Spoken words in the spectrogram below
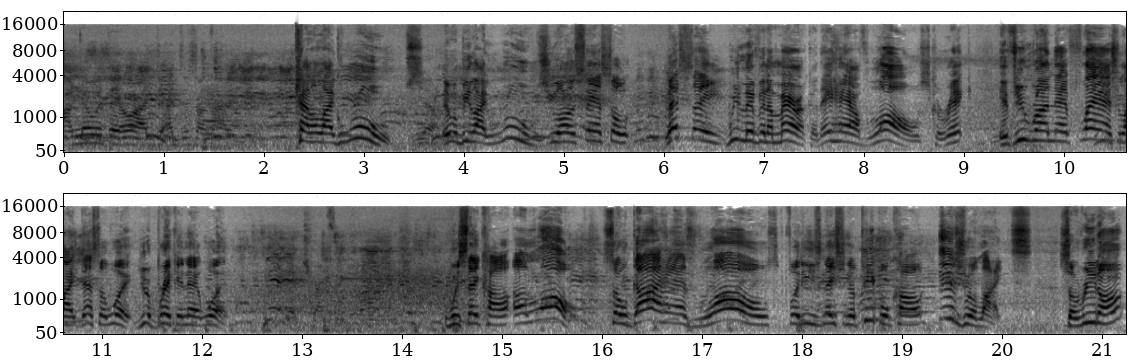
I know what they are. I, I just don't know. how to do it. kind of like rules. Yeah. It would be like rules. You understand? So let's say we live in America. They have laws, correct? If you run that flashlight, that's a what? You're breaking that what? Which they call a law. So God has laws for these nation of people called Israelites. So read on.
